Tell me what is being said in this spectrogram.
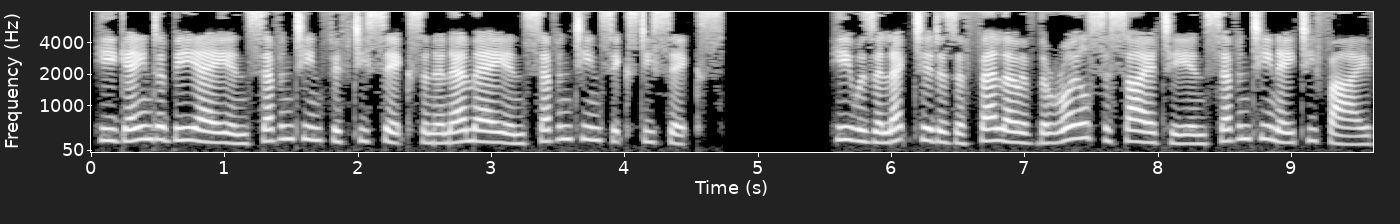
He gained a BA in 1756 and an MA in 1766. He was elected as a Fellow of the Royal Society in 1785.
